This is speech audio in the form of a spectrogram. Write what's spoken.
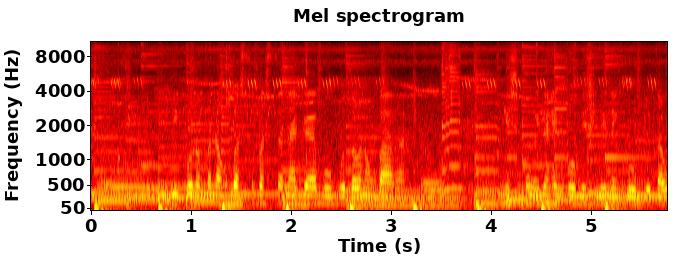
so hindi ko naman ako basta-basta nagbubutaw ng baka so mismong inahin po mismo yung nagbubutaw.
